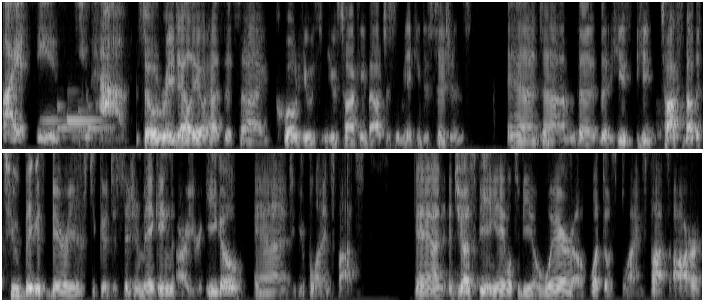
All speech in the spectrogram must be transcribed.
biases you have. So Ray Dalio has this uh, quote he was he was talking about just making decisions, and um, the, the he's he talks about the two biggest barriers to good decision making are your ego and your blind spots, and just being able to be aware of what those blind spots are.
